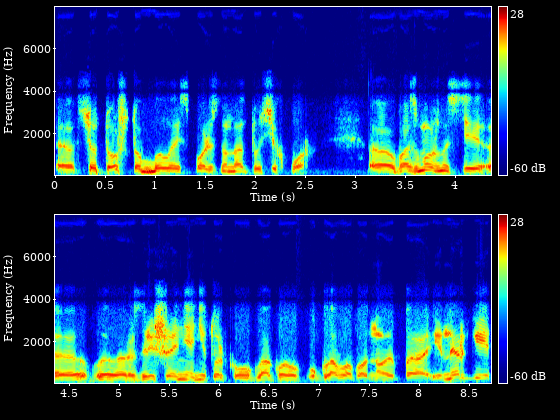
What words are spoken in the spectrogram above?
э, все то, что было использовано до сих пор. Э, возможности э, разрешения не только углового, углового, но и по энергии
